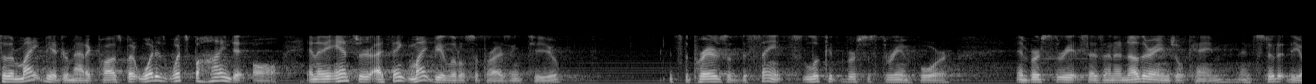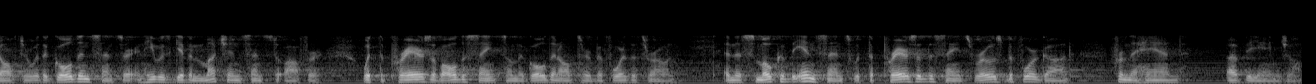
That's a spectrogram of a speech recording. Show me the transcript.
So there might be a dramatic pause, but what is, what's behind it all? And the answer, I think, might be a little surprising to you. It's the prayers of the saints. Look at verses 3 and 4. In verse 3 it says, And another angel came and stood at the altar with a golden censer, and he was given much incense to offer, with the prayers of all the saints on the golden altar before the throne. And the smoke of the incense with the prayers of the saints rose before God from the hand of the angel.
